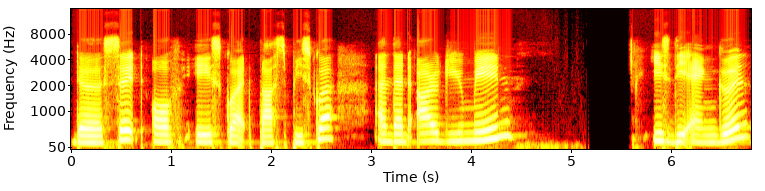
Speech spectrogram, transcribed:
the surd of a squared plus b squared. And then argument is the angle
